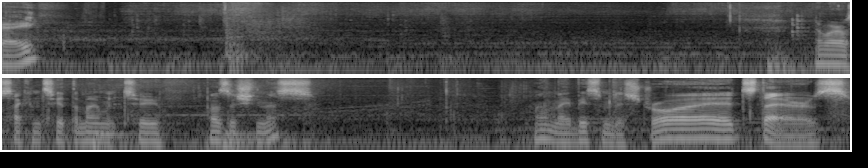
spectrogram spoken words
Okay. Nowhere else I can see at the moment to position this. Well, maybe some destroyed stairs.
